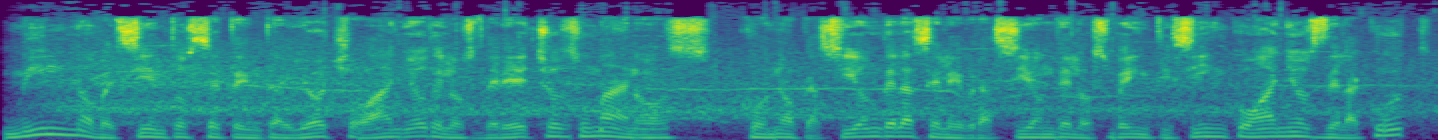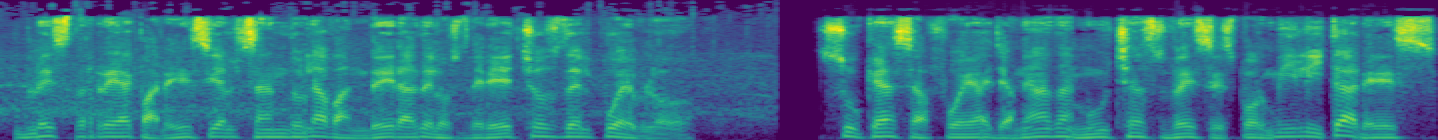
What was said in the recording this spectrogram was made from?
1978 Año de los Derechos Humanos, con ocasión de la celebración de los 25 años de la CUT, Blest reaparece alzando la bandera de los derechos del pueblo. Su casa fue allanada muchas veces por militares,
